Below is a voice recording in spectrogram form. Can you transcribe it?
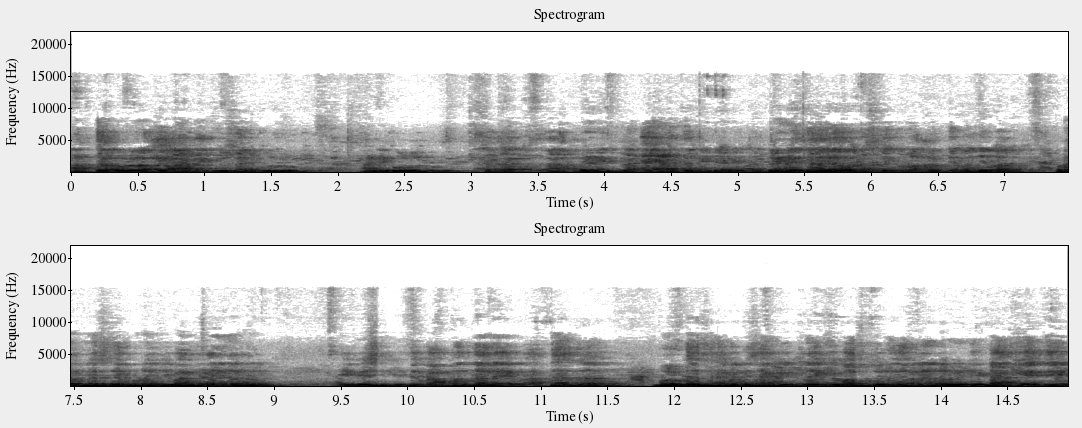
आत्ता बोलू किंवा आठ एक दिवसांनी बोलू. आणि बोलून सगळं ड्रेनेजला काही अडचण नाही. ड्रेनेज झाल्यावर रस्ते करू आपण ते म्हणजे मग परत रस्ते होण्याची भानगड जाणार एबीसीचं काम पण झालंय. आताच बोलकर साहेबांनी सांगितलं की वास्तूनगरला नवीन जी टाकी येते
